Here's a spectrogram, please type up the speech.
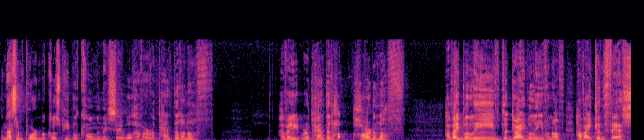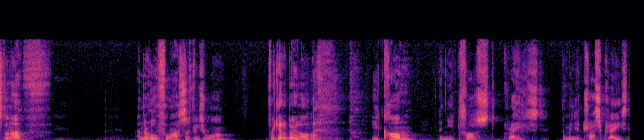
And that's important because people come and they say, Well, have I repented enough? Have I repented hard enough? Have I believed? Do I believe enough? Have I confessed enough? And their whole philosophy is wrong. Forget about all that. You come and you trust Christ. And when you trust Christ,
